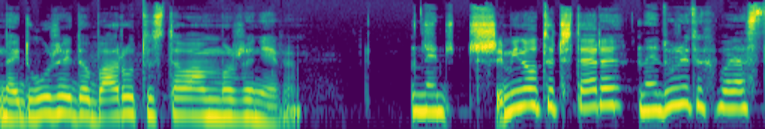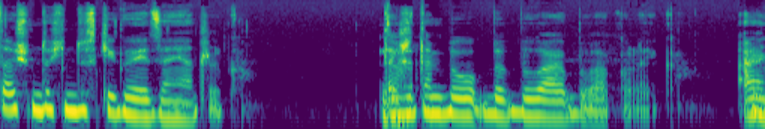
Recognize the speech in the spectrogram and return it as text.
najdłużej do baru to stałam może, nie wiem, trzy minuty, cztery? najdłużej to chyba raz stałyśmy do hinduskiego jedzenia tylko. Także tam był, by, była, była kolejka. Ale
